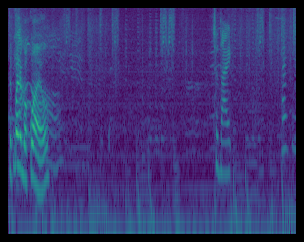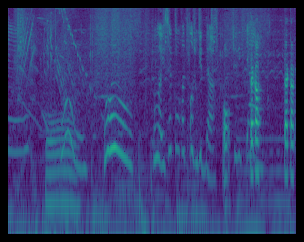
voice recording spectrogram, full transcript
또 빨리 먹고 와요. 저날 할게. 오. 오. 뭔가 있을 것 같아. 어 저기 있다. 어, 저기 있다. 딸깍, 딸깍.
